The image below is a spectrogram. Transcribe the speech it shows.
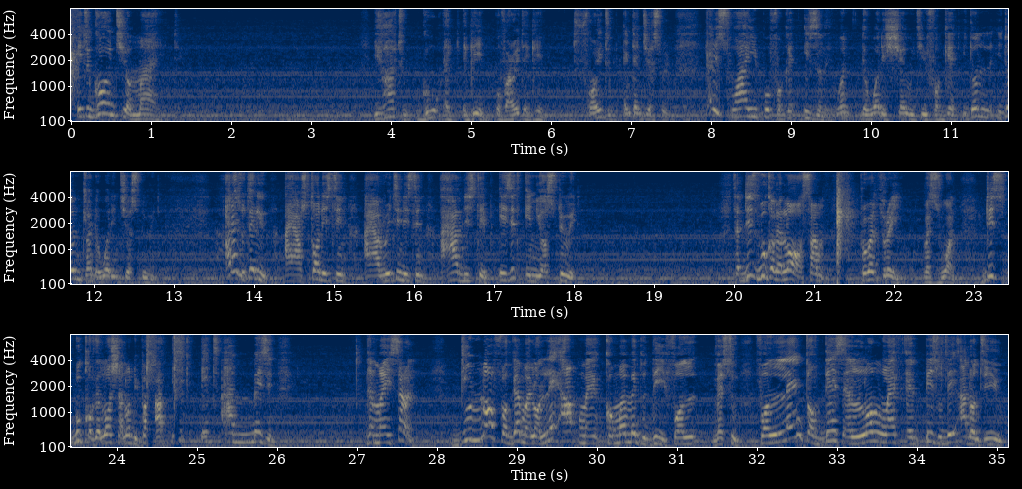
it will go into your mind. You have to go again, over it again, for it to enter into your spirit. That is why people forget easily when the word is shared with you. Forget you don't you don't drive the word into your spirit. I Others will tell you, I have studied this thing, I have written this thing, I have this tape. Is it in your spirit? So this book of the law, Psalm Proverbs 3, verse 1. This book of the law shall not depart. Uh, it, it's amazing. Now, my son, do not forget my law. Lay up my commandment to thee for verse 2. For length of days and long life and peace will they add unto you.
